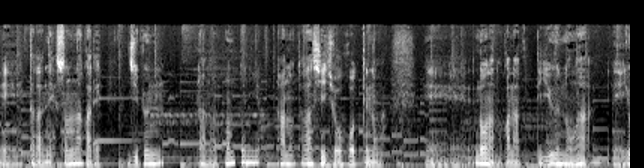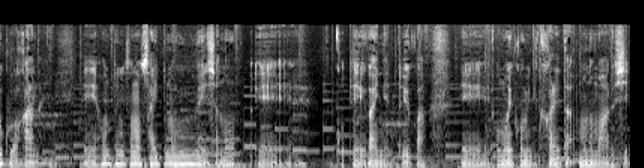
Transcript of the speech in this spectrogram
えー、ただね、その中で自分、あの、本当に、あの、正しい情報っていうのは、えー、どうなのかなっていうのが、えー、よくわからない、えー、本当にそのサイトの運営者の、え固定概念というか、え思い込みで書かれたものもあるし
